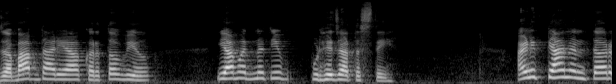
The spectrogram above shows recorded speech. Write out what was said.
जबाबदाऱ्या कर्तव्य यामधनं ती पुढे जात असते. आणि त्यानंतर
